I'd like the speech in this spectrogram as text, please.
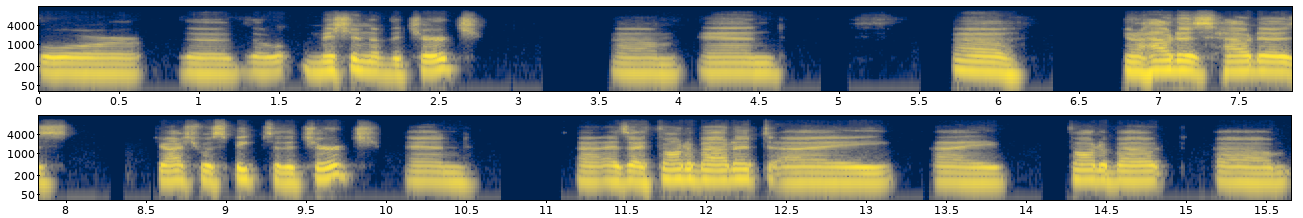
for the, the mission of the church. Um, and, uh, you know, how does, how does Joshua speak to the church? And uh, as I thought about it, I, I thought about um,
